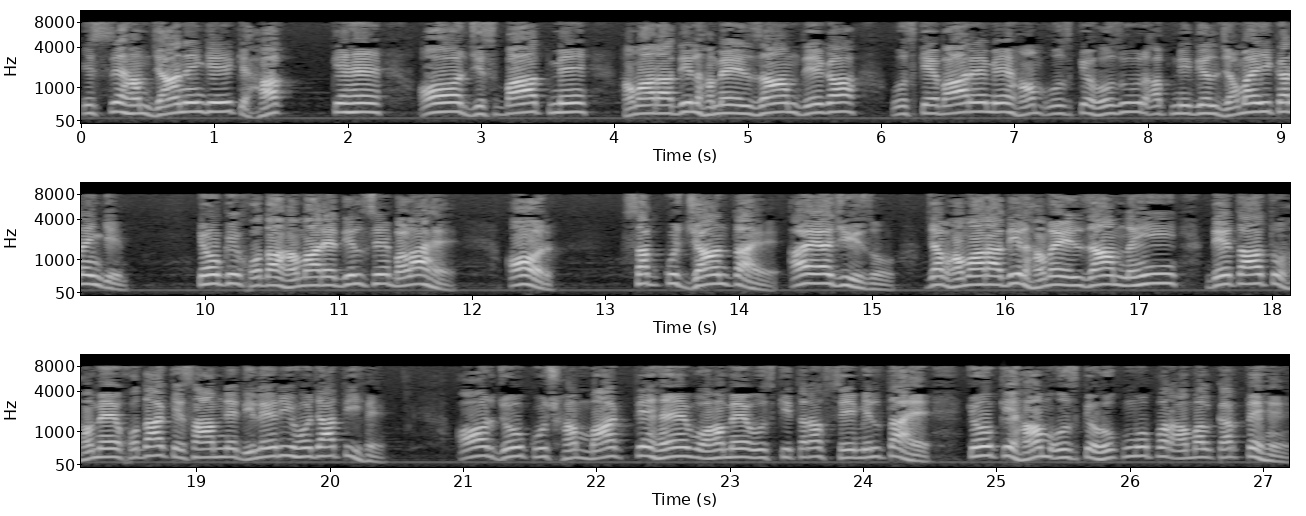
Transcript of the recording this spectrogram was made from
اس سے ہم جانیں گے کہ حق کے ہیں اور جس بات میں ہمارا دل ہمیں الزام دے گا، اس کے بارے میں ہم اس کے حضور اپنی دل جمعی کریں گے، کیونکہ خدا ہمارے دل سے بڑا ہے اور سب کچھ جانتا ہے۔ اے عجیزوں جب ہمارا دل ہمیں الزام نہیں دیتا تو ہمیں خدا کے سامنے دلیری ہو جاتی ہے۔ اور جو کچھ ہم مانگتے ہیں وہ ہمیں اس کی طرف سے ملتا ہے، کیونکہ ہم اس کے حکموں پر عمل کرتے ہیں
